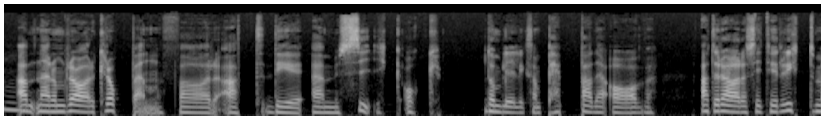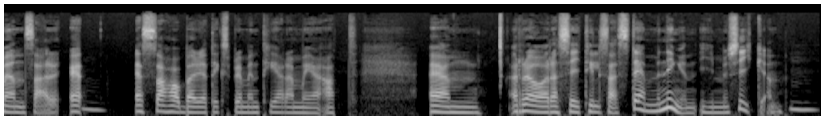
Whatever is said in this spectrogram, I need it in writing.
Mm. När de rör kroppen för att det är musik och de blir liksom peppade av att röra sig till rytmen. Så här. Mm. Essa har börjat experimentera med att ehm, röra sig till så här, stämningen i musiken. Mm.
